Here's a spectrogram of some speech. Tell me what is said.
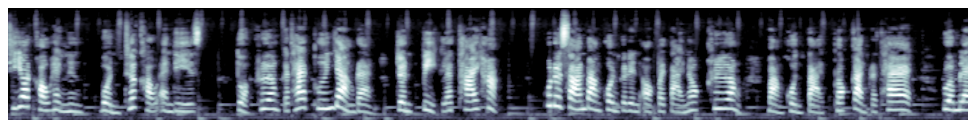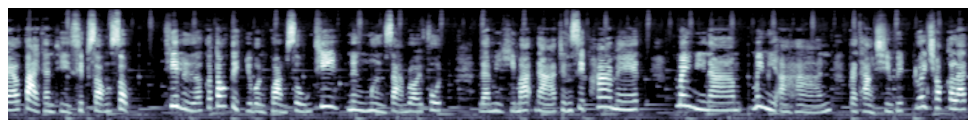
ที่ยอดเขาแห่งหนึ่งบนเทือกเขาแอนดีส ตัวเครื่องกระแทกพื้นอย่างแรง จนปีกและท้ายหัก ผู้โดยสารบางคนกระเด็นออกไปตายนอกเครื่อง บางคนตายเพราะการกระแทก รวมแล้วตายทันที 12 ศพ ที่เหลือก็ต้องติดอยู่บนความสูงที่ 1,300 ฟุต และมีหิมะหนาถึง 15 เมตร ไม่มีน้ำ ไม่มีอาหาร ประทังชีวิตด้วยช็อกโกแลต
